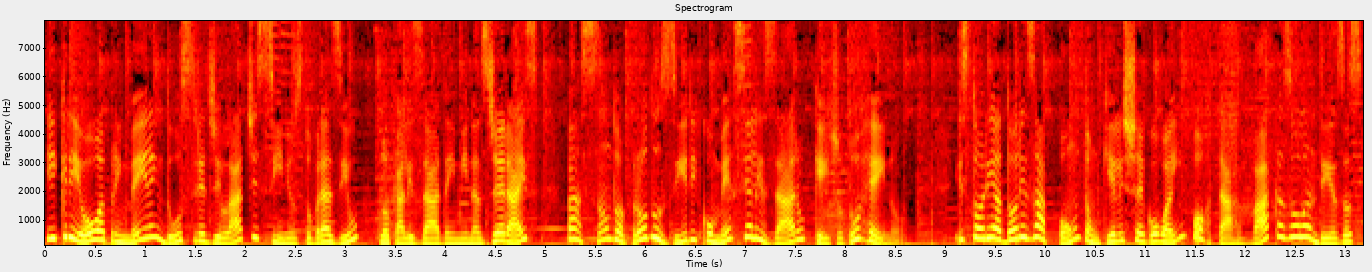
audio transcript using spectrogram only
e criou a primeira indústria de laticínios do Brasil, localizada em Minas Gerais, passando a produzir e comercializar o queijo do reino. Historiadores apontam que ele chegou a importar vacas holandesas,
